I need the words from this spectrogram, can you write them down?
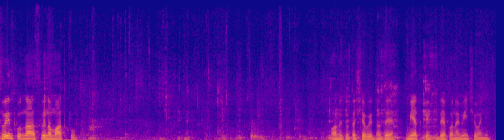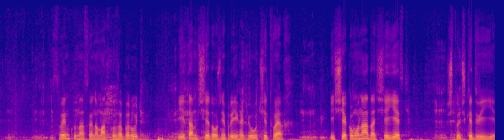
свинку на свиноматку. Вони тут ще видно, де метки, де понамічувані. Свинку на свиноматку заберуть і там ще повинні приїхати у четверг. І ще кому треба, ще є, штучки дві є.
